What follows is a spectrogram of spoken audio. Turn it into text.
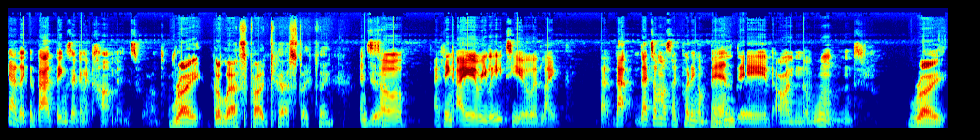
yeah, like the bad things are going to come in this world. Right. The last podcast, I think. And yeah. so I think I relate to you with like that, that that's almost like putting a band-aid yeah. on the wound. Right.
